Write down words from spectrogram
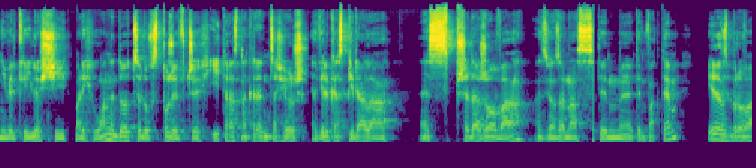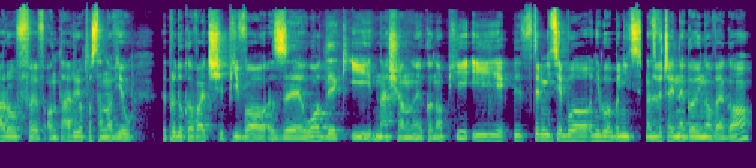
niewielkiej ilości marihuany do celów spożywczych i teraz nakręca się już wielka spirala sprzedażowa związana z tym, tym faktem. Jeden z browarów w Ontario postanowił wyprodukować piwo z łodyg i nasion konopi i w tym nic nie było, nie byłoby nic nadzwyczajnego i nowego,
